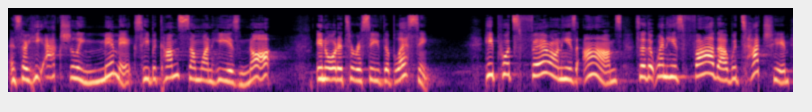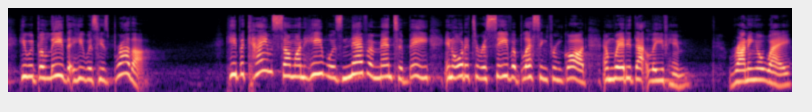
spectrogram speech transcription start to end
and so he actually mimics, he becomes someone he is not in order to receive the blessing. He puts fur on his arms so that when his father would touch him, he would believe that he was his brother. He became someone he was never meant to be in order to receive a blessing from God. And where did that leave him? Running away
